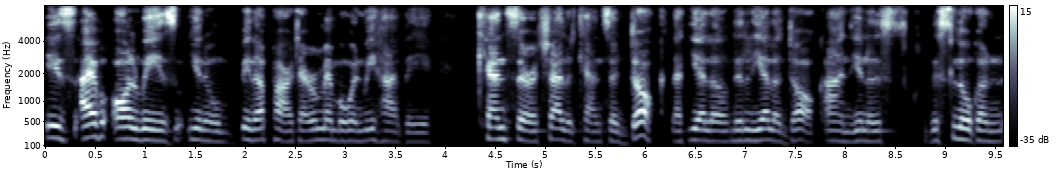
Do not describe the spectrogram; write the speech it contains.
is i've always you know been a part i remember when we had the cancer, childhood cancer doc, that yellow, little yellow doc. And, you know, the slogan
